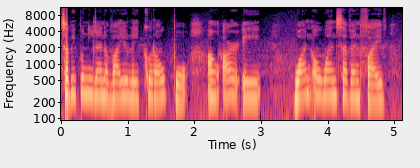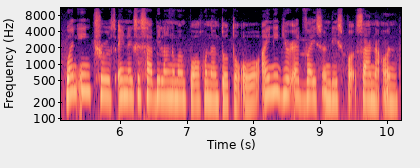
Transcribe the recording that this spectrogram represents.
Sabi po nila na violate ko raw po ang RA 10175 when in truth ay nagsasabi lang naman po ako ng totoo. I need your advice on this po sana on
